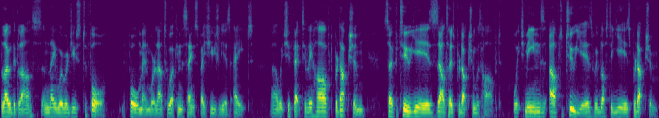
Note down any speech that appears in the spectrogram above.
blow the glass, and they were reduced to four. Four men were allowed to work in the same space, usually as eight, uh, which effectively halved production. So for two years, Zalto's production was halved, which means after two years, we've lost a year's production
